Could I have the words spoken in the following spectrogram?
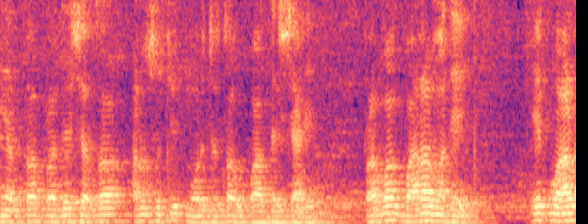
मी आता प्रदेशाचा अनुसूचित मोर्चाचा उपाध्यक्ष आहे. प्रभाग बारामध्ये एक वार्ड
